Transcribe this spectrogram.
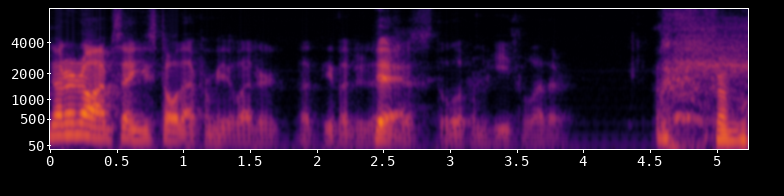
no, no, no. I'm saying he stole that from Heath Ledger. That Heath Ledger did. Yeah. shit. Stole it from Heath Leather. From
